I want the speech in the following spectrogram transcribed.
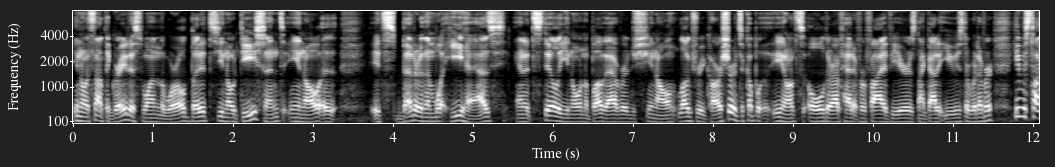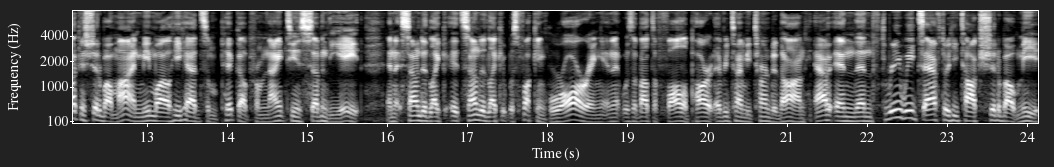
you know, it's not the greatest one in the world, but it's, you know, decent, you know, it's better than what he has, and it's still, you know, an above average, you know, luxury car. Sure, it's a couple, you know, it's older. I've had it for five years and I got it used or whatever. He was talking shit about mine. Meanwhile, he had some pickup from 1978 and it sounded like, it sounded like it was fucking roaring and it was about to fall apart every time he turned it on. And then three weeks after he talked shit about me,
